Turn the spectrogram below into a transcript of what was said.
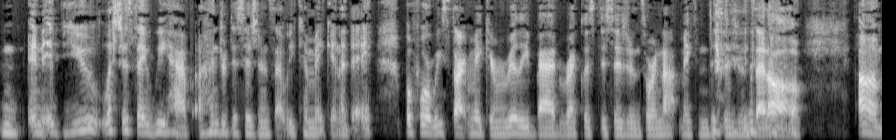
And if you, let's just say we have 100 decisions that we can make in a day before we start making really bad, reckless decisions or not making decisions at all. Um,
